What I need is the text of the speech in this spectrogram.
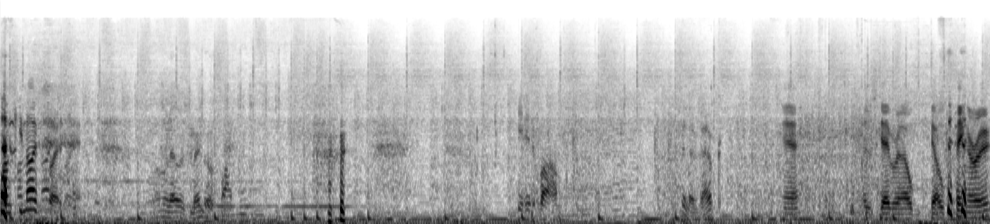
Monkey knife fight, mate. Oh, that was mental. Located a bomb. Hello, Valk. Yeah. I just gave her an old, old pingaroo.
